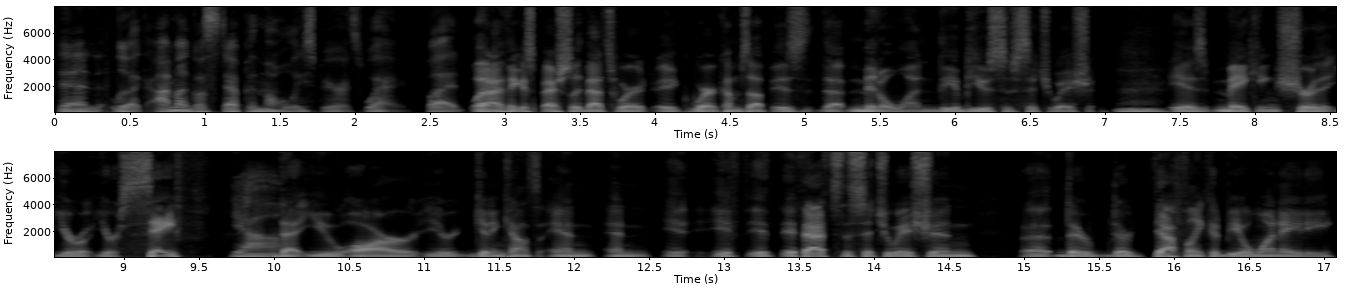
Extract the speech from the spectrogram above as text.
then look, I'm going to go step in the Holy Spirit's way. But Well, I think especially that's where it, where it comes up is that middle one, the abusive situation, mm, is making sure that you're you're safe, yeah. that you are you're getting counsel, and and if if, if that's the situation, uh, there there definitely could be a 180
